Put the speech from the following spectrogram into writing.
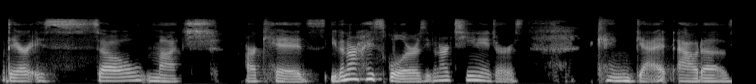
there is so much our kids even our high schoolers even our teenagers can get out of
